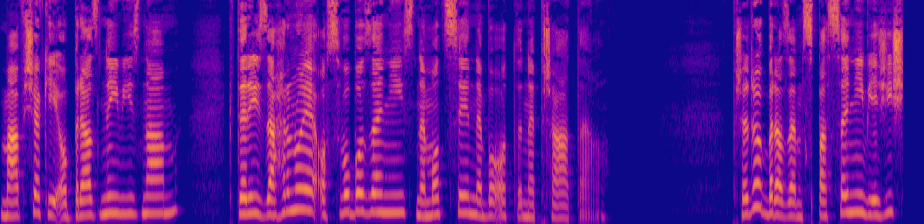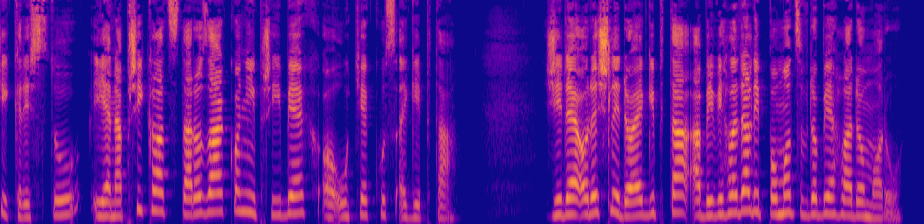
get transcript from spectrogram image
Má však i obrazný význam, který zahrnuje osvobození z nemoci nebo od nepřátel. Předobrazem spasení v Ježíši Kristu je například starozákonní příběh o útěku z Egypta. Židé odešli do Egypta, aby vyhledali pomoc v době hladomoru.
